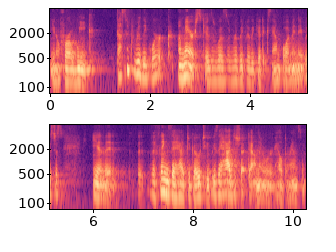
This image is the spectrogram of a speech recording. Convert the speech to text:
you know, for a week doesn't really work. A Maersk was a really, really good example. I mean, it was just, you know, the, the, the things they had to go to because they had to shut down. They were held to ransom.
